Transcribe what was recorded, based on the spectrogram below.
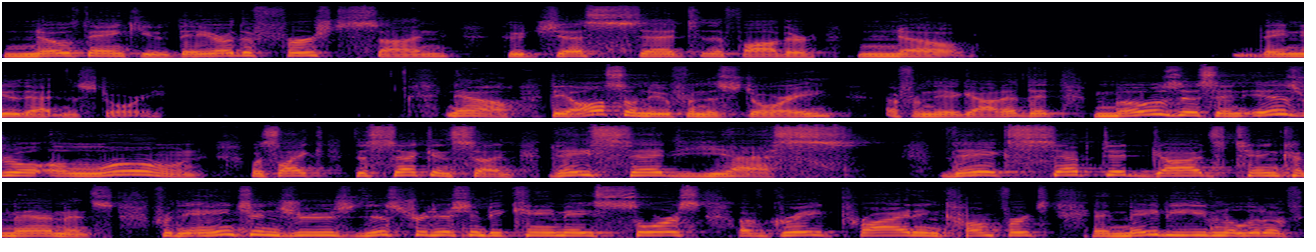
No, thank you. They are the first son who just said to the father, no. They knew that in the story. Now, they also knew from the story, uh, from the Aggadah, that Moses and Israel alone was like the second son. They said yes. They accepted God's Ten Commandments. For the ancient Jews, this tradition became a source of great pride and comfort and maybe even a little of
